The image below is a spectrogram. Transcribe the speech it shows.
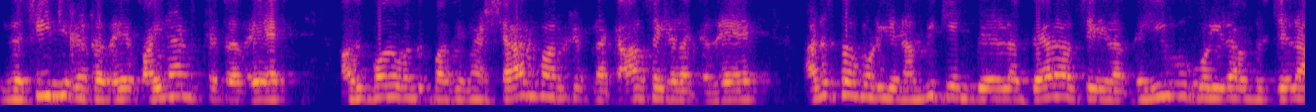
இந்த சீட்டு கட்டுறது ஃபைனான்ஸ் கட்டுறது அது போக வந்து பாத்தீங்கன்னா ஷேர் மார்க்கெட்ல காசை இழக்குது அடுத்தவங்களுடைய நம்பிக்கையின் பேர்ல பேராசைகள் அந்த ஈவு கோயிலா வந்துச்சுல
